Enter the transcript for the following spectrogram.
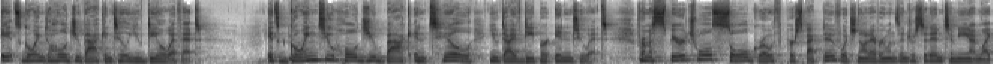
it's going to hold you back until you deal with it. It's going to hold you back until you dive deeper into it. From a spiritual soul growth perspective, which not everyone's interested in, to me, I'm like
